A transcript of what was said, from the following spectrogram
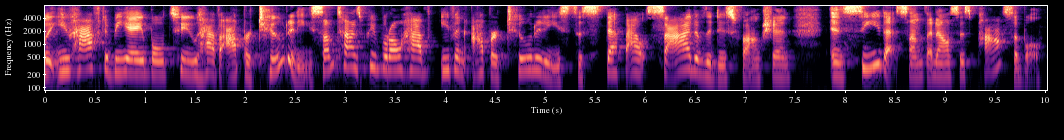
But you have to be able to have opportunities. Sometimes people don't have even opportunities to step outside of the dysfunction and see that something else is possible.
